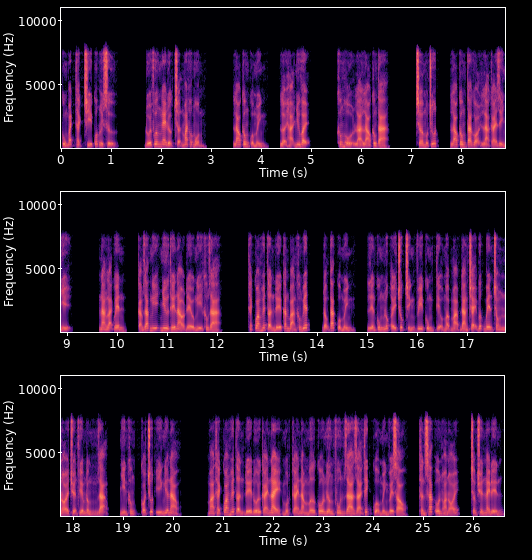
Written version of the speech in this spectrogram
cùng bách thạch tri quốc lịch sử. Đối phương nghe được trận mắt hốc mồm. Lao công của mình, lợi hại như vậy? Không hổ là lao công ta. Chờ một chút lao công ta gọi là cái gì nhỉ? Nàng lại quên, cảm giác nghĩ như thế nào đều nghĩ không ra. Thạch quang huyết tần đế căn bản không biết, động tác của mình, liền cùng lúc ấy trúc chính vi cùng tiểu mập mạp đang chạy bước bên trong nói chuyện phiếm đồng dạng, nhìn không có chút ý nghĩa nào mà thạch quang huyết tần đế đối cái này một cái nằm mơ cô nương phun ra giải thích của mình về sau, thần sắc ôn hòa nói, chấm chuyến này đến,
